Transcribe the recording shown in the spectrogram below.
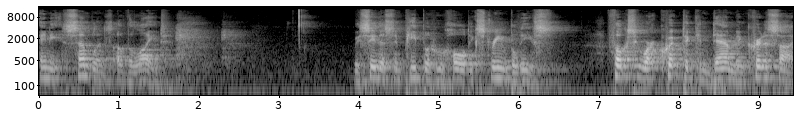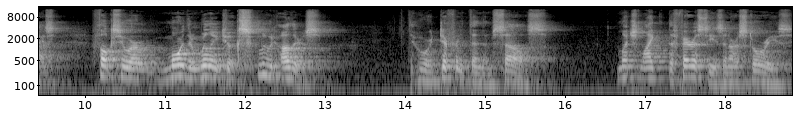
any semblance of the light. We see this in people who hold extreme beliefs folks who are quick to condemn and criticize, folks who are more than willing to exclude others. who are different than themselves, much like the Pharisees in our stories.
